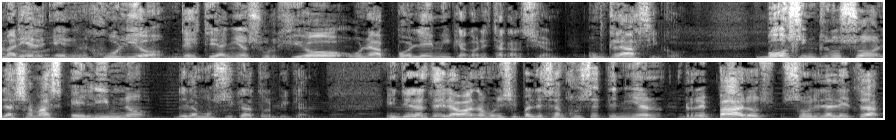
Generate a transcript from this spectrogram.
Mariel, en julio de este año surgió una polémica con esta canción, un clásico. Vos incluso la llamás el himno de la música tropical. Integrantes de la banda municipal de San José tenían reparos sobre la letra,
